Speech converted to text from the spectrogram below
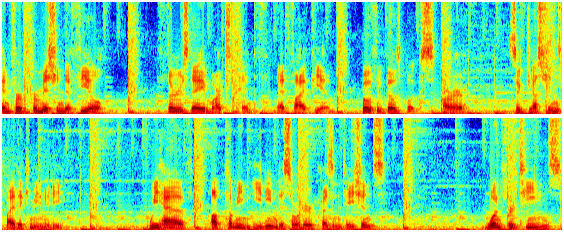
And for Permission to Feel, Thursday, March 10th at 5 p.m. Both of those books are suggestions by the community. We have upcoming eating disorder presentations one for teens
